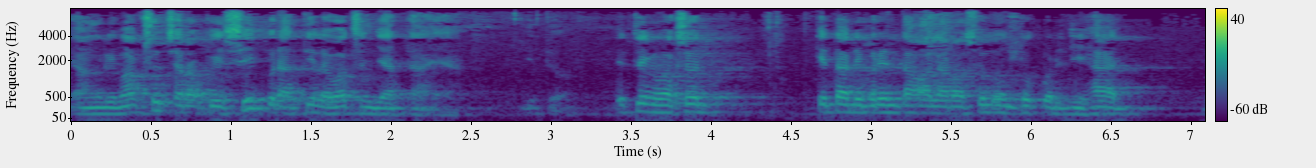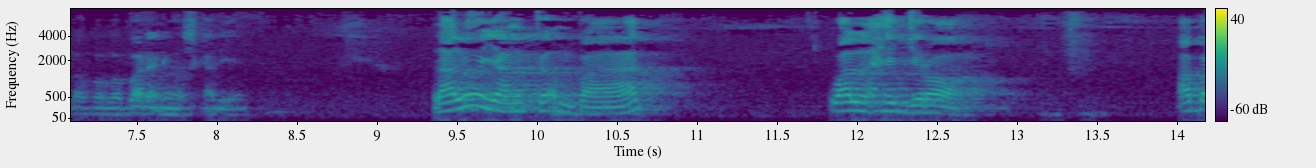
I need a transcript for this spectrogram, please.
yang dimaksud secara fisik berarti lewat senjata ya. Itu. Yang maksud kita diperintah oleh Rasul untuk berjihad. Bapak-bapak dan ibu sekalian. Lalu yang keempat wal hijrah. Apa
